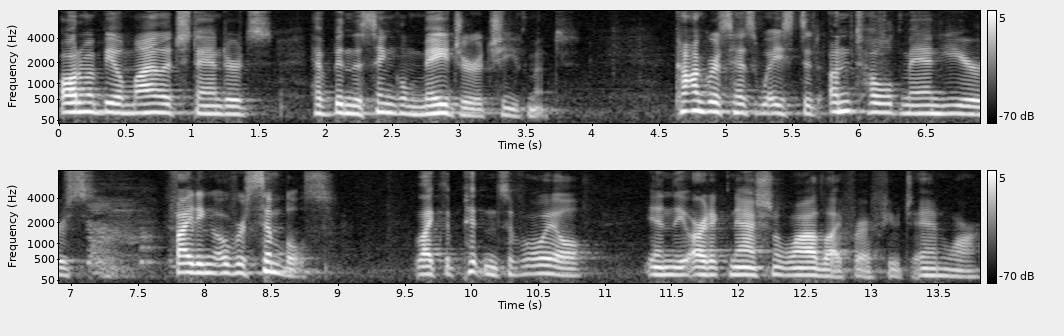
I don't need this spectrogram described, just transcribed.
Automobile mileage standards have been the single major achievement. Congress has wasted untold man-years fighting over symbols, like the pittance of oil in the Arctic National Wildlife Refuge, ANWR.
